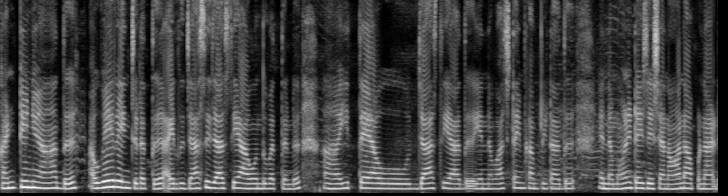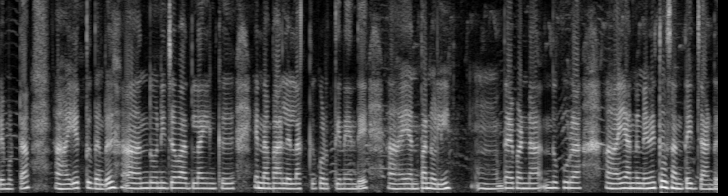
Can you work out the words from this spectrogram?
ಕಂಟಿನ್ಯೂ ಆದ್ ಅವೇ ರೇಂಜ್ ಇಡತ್ತು ಐದು ಜಾಸ್ತಿ ಜಾಸ್ತಿ ಆ ಒಂದು ಬತ್ತಂಡು ಆ, ಇತ್ತೆ ಅವು ಜಾಸ್ತಿ ಆದ್ ಎನ್ನ ವಾಚ್ ಟೈಮ್ ಕಂಪ್ಲೀಟ್ ಆದ್ ಎನ್ನ ಮಾನಿಟೈಸೇಷನ್ ಆನ್ ಆಪುನಾಡೆ ಮುಟ್ಟ ಎತ್ತುದಂಡು. ಅಂದು ನಿಜವಾದ್ಲ ಇಂಕ್ ಎನ್ನ ಬಾಲೆ ಲಕ್ ಕೊಡ್ತೀನಿ ಎಂದೆ ಎನ್ ಪನೊಲಿ ದಯಪಂಡ ಇಂದು ಪೂರ ಯಾನು ನೆನೆತು ಸಂತ ಇಜ್ಜಾಂಡ್.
